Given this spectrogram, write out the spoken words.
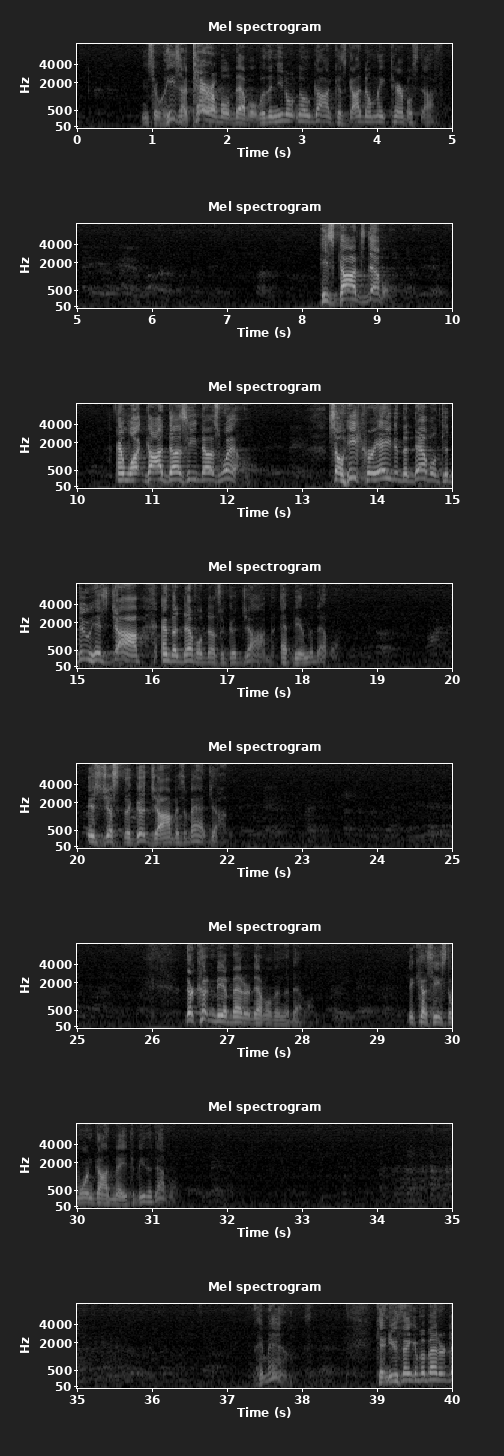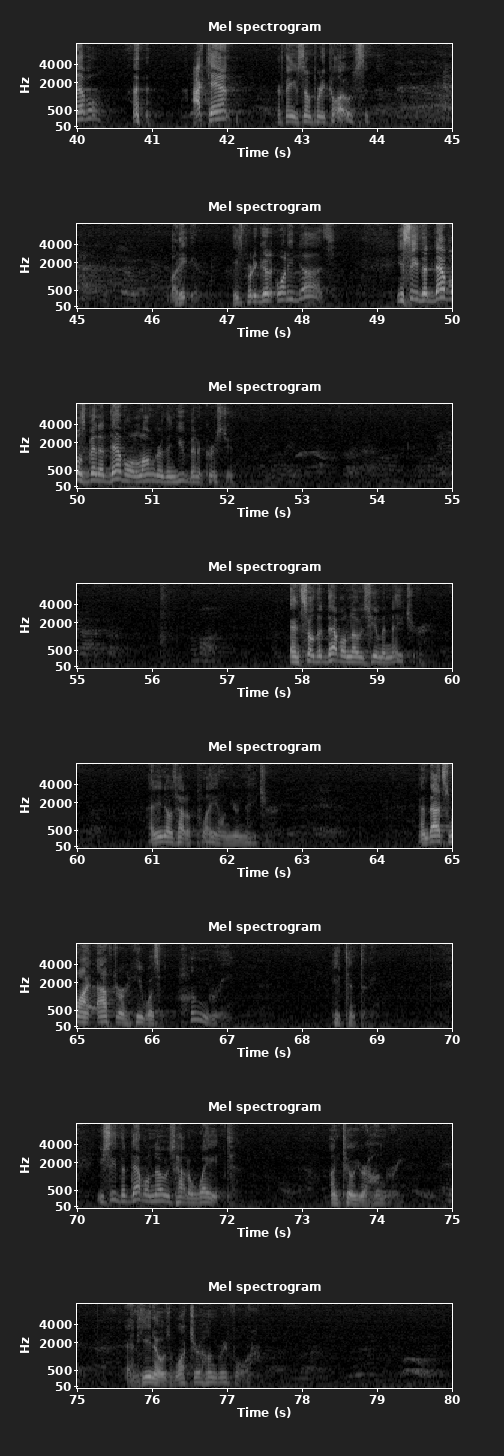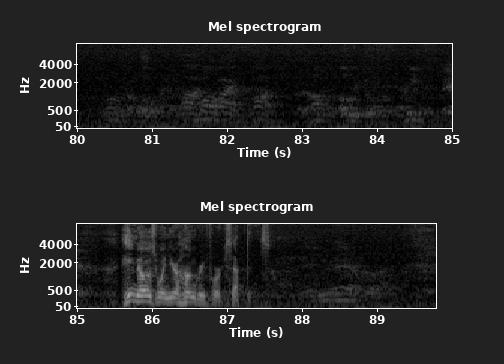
You say, well, he's a terrible devil. Well, then you don't know God because God don't make terrible stuff. He's God's devil. And what God does, he does well. So he created the devil to do his job, and the devil does a good job at being the devil. It's just the good job is a bad job. There couldn't be a better devil than the devil because he's the one God made to be the devil. Amen. Can you think of a better devil? I can't. I think he's done pretty close. But he, he's pretty good at what he does. You see, the devil's been a devil longer than you've been a Christian. And so the devil knows human nature. And he knows how to play on your nature. And that's why after he was hungry, he tempted him. You see, the devil knows how to wait until you're hungry. And he knows what you're hungry for. He knows when you're hungry for acceptance.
